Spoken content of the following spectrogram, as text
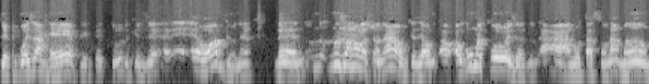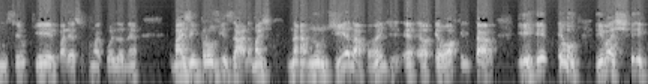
depois a réplica e tudo, quer dizer, é, é óbvio, né? né? No, no, Jornal Nacional, quer dizer, alguma coisa, ah, anotação na mão, não sei o quê, parece uma coisa né, mais improvisada, mas na, no dia da Band, é, é, é óbvio que ele estava. E eu, eu, achei,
